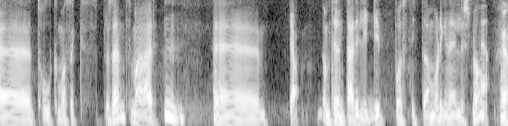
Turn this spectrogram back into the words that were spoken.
eh, 12,6% som er Mm. eh, ja, omtrent der de ligger på snittet av målingene ellers nå. Ja.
